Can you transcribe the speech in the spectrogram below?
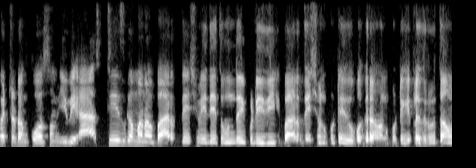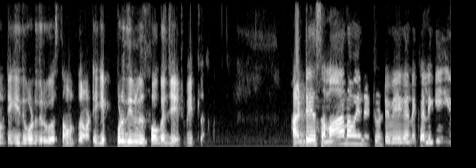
పెట్టడం కోసం ఇవి యాస్టీజ్గా మన భారతదేశం ఏదైతే ఉందో ఇప్పుడు ఇది భారతదేశం అనుకుంటే ఇది ఉపగ్రహం అనుకుంటే ఇట్లా తిరుగుతూ ఉంటే ఇది కూడా తిరిగి వస్తూ ఉంటుంది అనమాట ఎప్పుడు దీని మీద ఫోకస్ చేయటం ఇట్లా. అంటే సమానమైనటువంటి వేగాన్ని కలిగి ఈ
